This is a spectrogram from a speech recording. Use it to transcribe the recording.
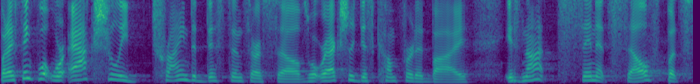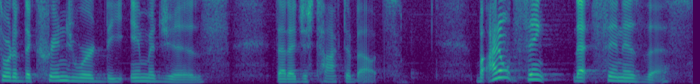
But I think what we're actually trying to distance ourselves, what we're actually discomforted by, is not sin itself, but sort of the cringeworthy images that I just talked about. But I don't think that sin is this.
